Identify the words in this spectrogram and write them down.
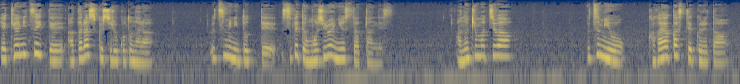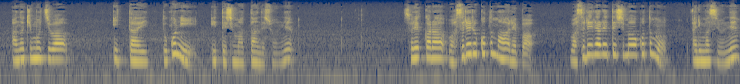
野球について新しく知ることなら内海にとって全て面白いニュースだったんです。あの気持ちは内海を輝かせてくれたあの気持ちは一体どこに行ってしまったんでしょうね。それから忘れることもあれば忘れられてしまうこともありますよね。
